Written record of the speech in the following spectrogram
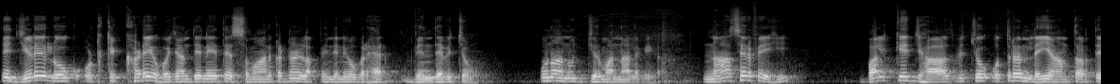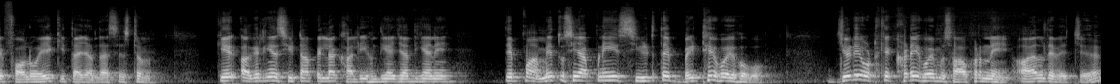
ਤੇ ਜਿਹੜੇ ਲੋਕ ਉੱਠ ਕੇ ਖੜੇ ਹੋ ਜਾਂਦੇ ਨੇ ਤੇ ਸਮਾਨ ਕੱਢਣ ਲੱਗ ਪੈਂਦੇ ਨੇ ਓਵਰਹੈਡ ਬਿਨ ਦੇ ਵਿੱਚੋਂ, ਉਹਨਾਂ ਨੂੰ ਜੁਰਮਾਨਾ ਲੱਗੇਗਾ। ਨਾ ਸਿਰਫ ਇਹੀ, ਬਲਕਿ ਜਹਾਜ਼ ਵਿੱਚੋਂ ਉਤਰਨ ਲਈ ਆਮ ਤੌਰ ਤੇ ਫੋਲੋ ਇਹ ਕੀਤਾ ਜਾਂਦਾ ਸਿਸਟਮ ਕਿ ਅਗਲੀਆਂ ਸੀਟਾਂ ਪਹਿਲਾਂ ਖਾਲੀ ਹੁੰਦੀਆਂ ਜਾਂਦੀਆਂ ਨੇ ਤੇ ਭਾਵੇਂ ਤੁਸੀਂ ਆਪਣੀ ਸੀਟ ਤੇ ਬੈਠੇ ਹੋਏ ਹੋਵੋ, ਜਿਹੜੇ ਉੱਠ ਕੇ ਖੜੇ ਹੋਏ ਮੁਸਾਫਰ ਨੇ ਆਇਲ ਦੇ ਵਿੱਚ,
